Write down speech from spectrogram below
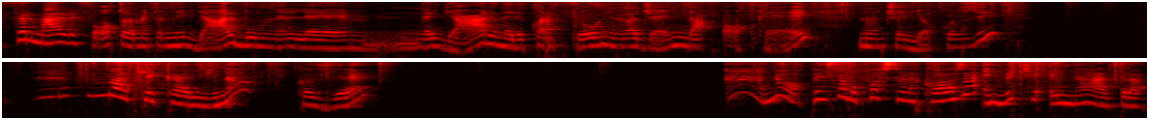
fermare le foto da mettere negli album nelle, nel diario nelle decorazioni nell'agenda. Ok non ce li ho così. Ma che carina! Cos'è? Ah no pensavo fosse una cosa e invece è un'altra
